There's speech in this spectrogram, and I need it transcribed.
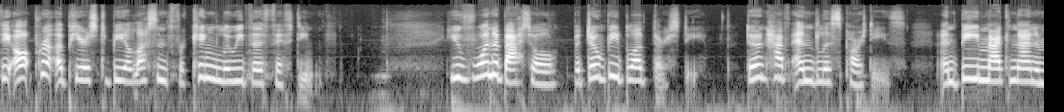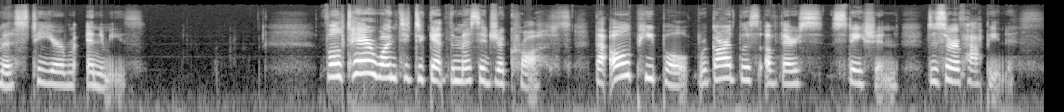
The opera appears to be a lesson for King Louis XV. You've won a battle, but don't be bloodthirsty. Don't have endless parties, and be magnanimous to your enemies. Voltaire wanted to get the message across that all people, regardless of their station, deserve happiness.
